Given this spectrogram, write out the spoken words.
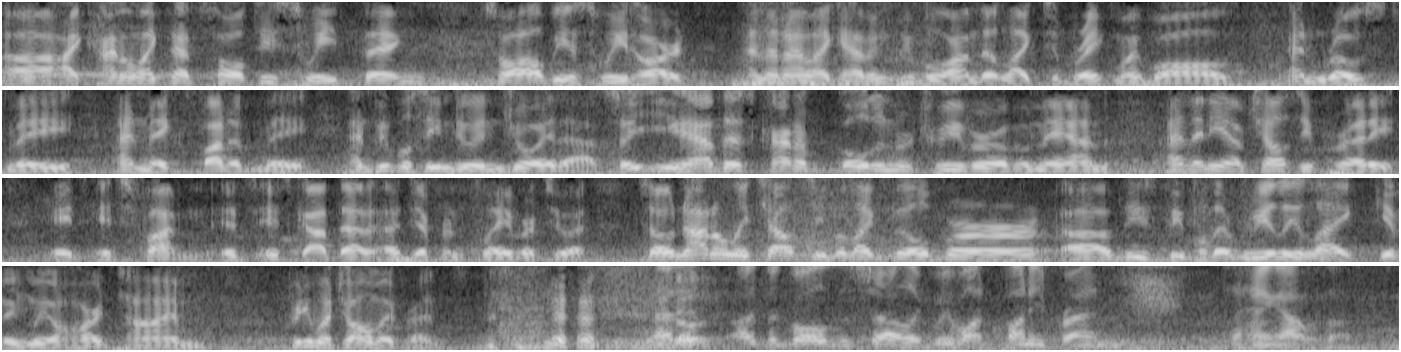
Uh, I kind of like that salty sweet thing. So I'll be a sweetheart, and then I like having people on that like to break my balls and roast me and make fun of me. And people seem to enjoy that. So you have this kind of golden retriever of a man, and then you have Chelsea Peretti. It's it's fun. It's it's got that a different flavor to it. So not only Chelsea, but like Bill Burr, uh, these people that really like giving me a hard time. Pretty much all my friends. That is So- uh, the goal of the show. Like we want funny friends to hang out with us.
